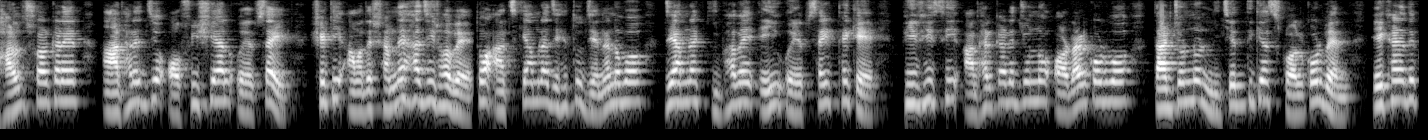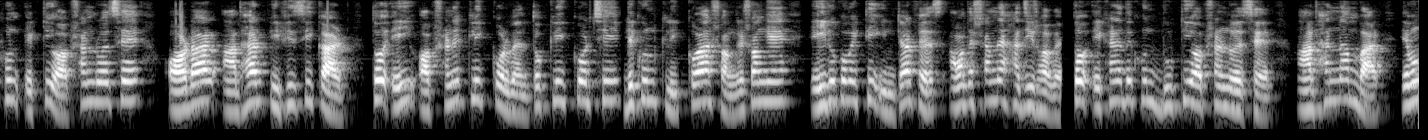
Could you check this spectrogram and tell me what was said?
ভারত সরকারের আধারের যে অফিসিয়াল ওয়েবসাইট সেটি আমাদের সামনে হাজির হবে। তো আজকে আমরা যেহেতু জেনে নেব যে আমরা কীভাবে এই ওয়েবসাইট থেকে পিভিসি আধার কার্ডের জন্য অর্ডার করব, তার জন্য নিচের দিকে স্ক্রল করবেন। এখানে দেখুন একটি অপশান রয়েছে অর্ডার আধার পিভিসি কার্ড তো এই অপশানে ক্লিক করবেন। তো ক্লিক করছি, দেখুন ক্লিক করার সঙ্গে সঙ্গে এইরকম একটি ইন্টারফেস আমাদের সামনে হাজির হবে। তো এখানে দেখুন দুটি অপশান রয়েছে, আধার নাম্বার এবং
